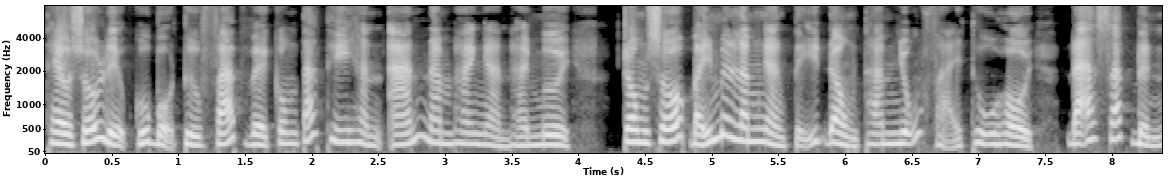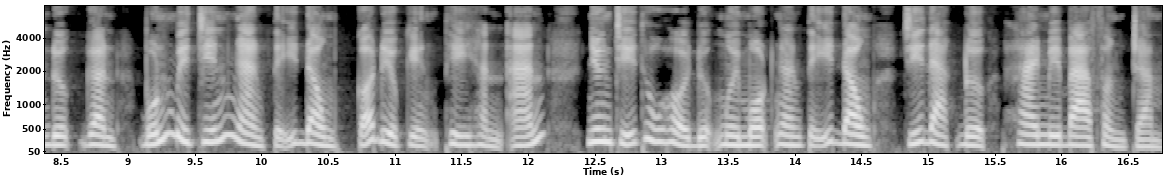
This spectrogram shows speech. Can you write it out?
Theo số liệu của Bộ Tư pháp về công tác thi hành án năm 2020, trong số 75.000 tỷ đồng tham nhũng phải thu hồi, đã xác định được gần 49.000 tỷ đồng có điều kiện thi hành án, nhưng chỉ thu hồi được 11.000 tỷ đồng, chỉ đạt được 23%.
